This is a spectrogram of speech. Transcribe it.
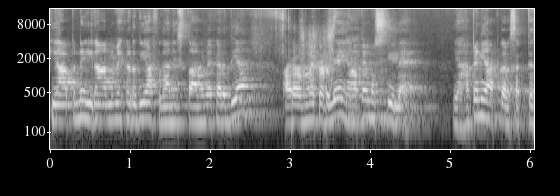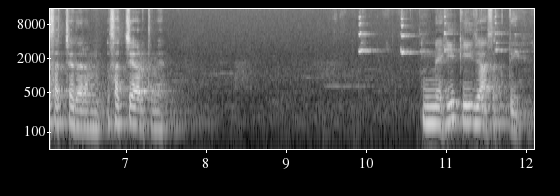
कि आपने ईरान में कर दिया, अफ़गानिस्तान में कर दिया, अरब में कर दिया, यहाँ पे मुश्किल है। यहाँ पे नहीं आप कर सकते सच्चे धर्म, सच्चे अर्थ में। नहीं की जा सकती।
